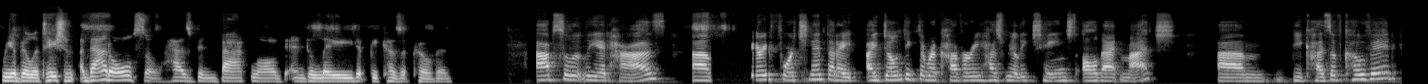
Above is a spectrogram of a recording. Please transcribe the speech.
rehabilitation, that also has been backlogged and delayed because of COVID. Absolutely, it has. Um, very fortunate that I, I don't think the recovery has really changed all that much um, because of COVID.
